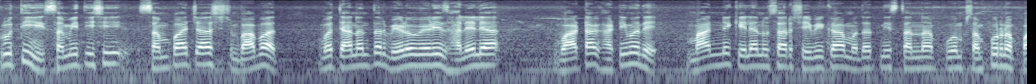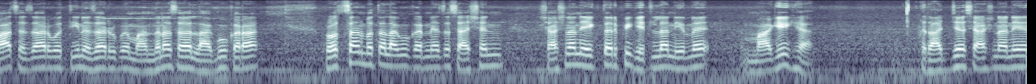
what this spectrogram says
कृती समितीशी संपाच्या बाबत व त्यानंतर वेळोवेळी झालेल्या वाटाघाटीमध्ये मान्य केल्यानुसार सेविका मदतनीस त्यांना संपूर्ण पाच हजार व तीन हजार रुपये मानधनासह लागू करा. प्रोत्साहन भत्ता लागू करण्याचा शासन शासनाने एकतर्फी घेतलेला निर्णय मागे घ्या. राज्य शासनाने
